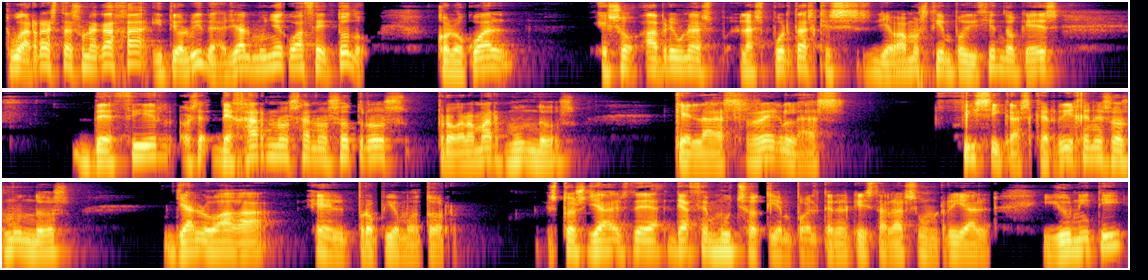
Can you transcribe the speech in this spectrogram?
Tú arrastras una caja y te olvidas, ya el muñeco hace todo. Con lo cual, eso abre unas, las puertas que llevamos tiempo diciendo, que es decir, o sea, dejarnos a nosotros programar mundos que las reglas físicas que rigen esos mundos ya lo haga el propio motor. Esto es ya es de, hace mucho tiempo, el tener que instalarse un Real Unity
